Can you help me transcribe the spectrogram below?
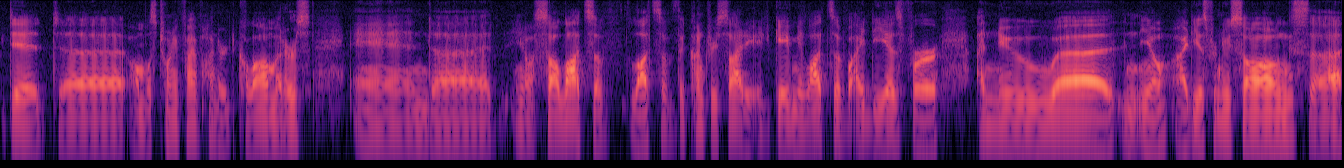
we did uh, almost 2,500 kilometers, and you know saw lots of lots of the countryside. It gave me lots of ideas for a new uh, you know ideas for new songs. Uh,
